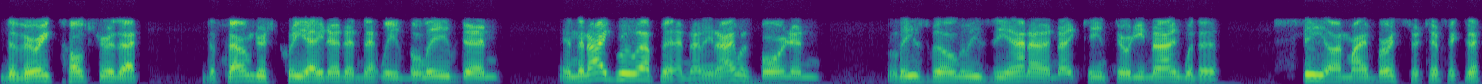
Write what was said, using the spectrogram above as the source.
the very culture that the founders created and that we believed in and that I grew up in. I mean, I was born in Leesville, Louisiana in 1939 with a C on my birth certificate,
